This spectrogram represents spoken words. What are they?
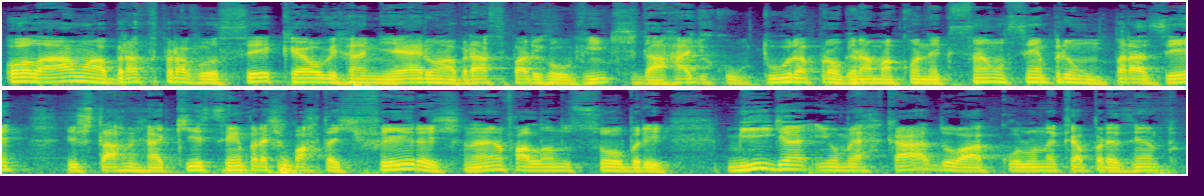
Olá, um abraço para você, Kelvin Ranieri, um abraço para os ouvintes da Rádio Cultura, programa Conexão, sempre um prazer estarmos aqui, sempre às quartas-feiras, né, falando sobre mídia e o mercado, a coluna que apresento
